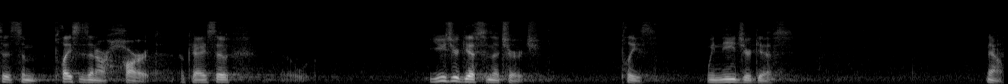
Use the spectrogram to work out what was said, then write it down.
to some places in our heart. Okay, so use your gifts in the church, please. We need your gifts. Now,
